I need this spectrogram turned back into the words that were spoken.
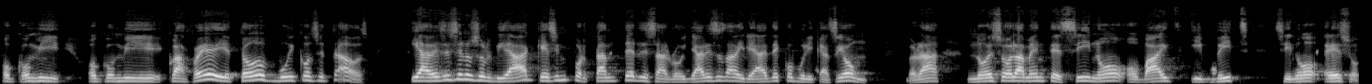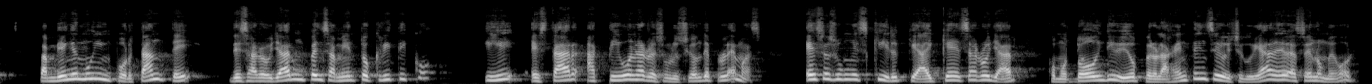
o con mi, o con mi café y todos muy concentrados. y a veces se nos olvida que es importante desarrollar esas habilidades de comunicación, ¿verdad? No es solamente sí, no o byte y bit, sino eso. También es muy importante desarrollar un pensamiento crítico y estar activo en la resolución de problemas. Eso es un skill que hay que desarrollar como todo individuo, pero la gente en ciberseguridad debe hacerlo mejor.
